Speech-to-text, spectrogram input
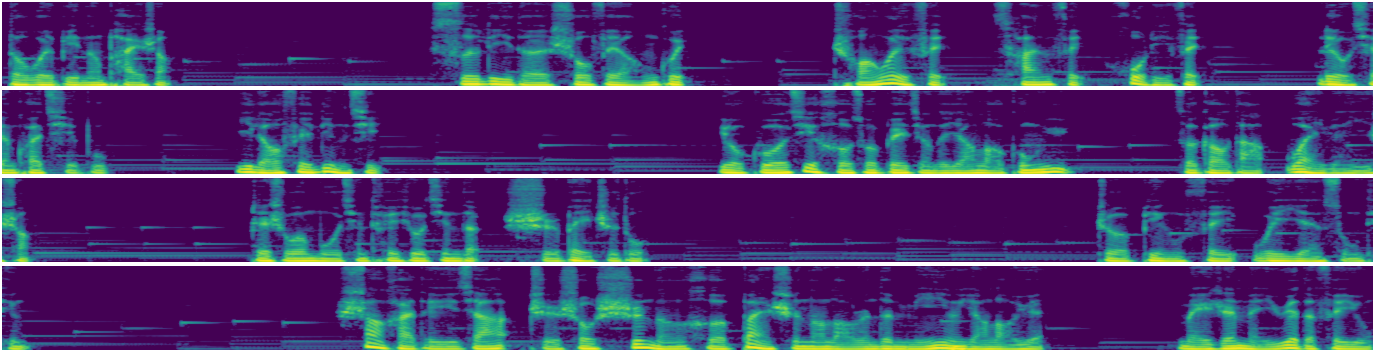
都未必能排上。私立的收费昂贵，床位费、餐费、护理费，六千块起步。医疗费另计，有国际合作背景的养老公寓，则高达万元以上。这是我母亲退休金的十倍之多。这并非危言耸听。上海的一家只收失能和半失能老人的民营养老院，每人每月的费用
